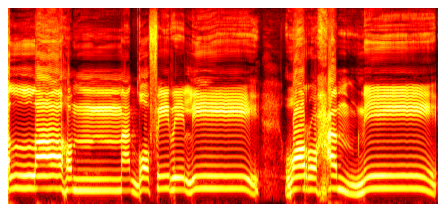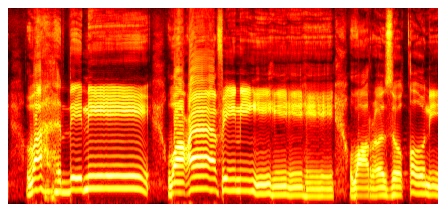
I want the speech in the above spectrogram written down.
আল্লাহ গফিরেলি ওয়ারহামনি واهدني وعافني وارزقني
